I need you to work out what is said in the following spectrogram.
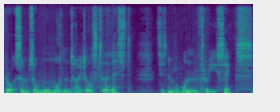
brought some sort of more modern titles to the list. This is number 136.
